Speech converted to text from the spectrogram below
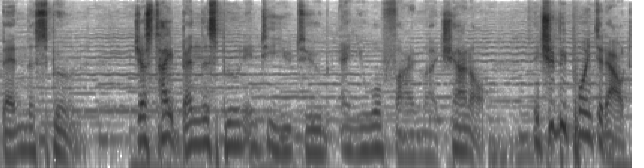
Bend the Spoon. Just type Bend the Spoon into YouTube and you will find my channel. It should be pointed out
